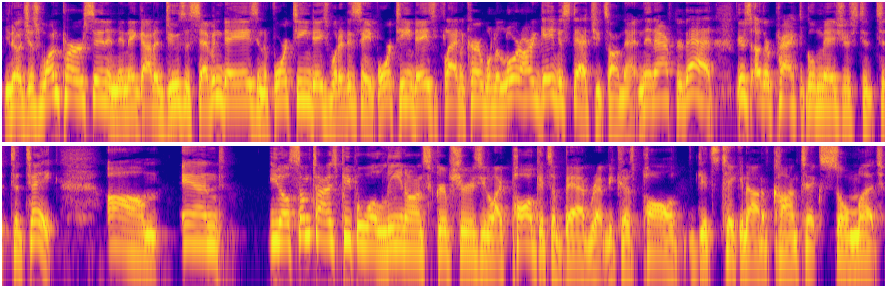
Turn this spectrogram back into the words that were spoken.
you know, just one person, and then they got to do the seven days and the 14 days. What did it say? 14 days to flatten the curve. Well, the Lord already gave us statutes on that. And then after that, there's other practical measures to, to, to take. Um, and you know, sometimes people will lean on scriptures, you know, like Paul gets a bad rep because Paul gets taken out of context so much.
